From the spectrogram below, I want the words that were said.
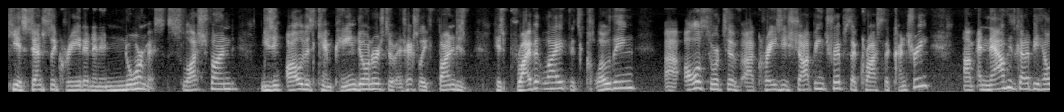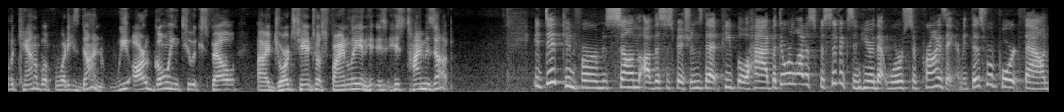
He essentially created an enormous slush fund using all of his campaign donors to essentially fund his his private life his clothing uh, all sorts of uh, crazy shopping trips across the country um, and now he's got to be held accountable for what he's done. We are going to expel uh, George Santos finally, and his, his time is up. It did confirm some of the suspicions that people had, but there were a lot of specifics in here that were surprising. I mean, this report found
